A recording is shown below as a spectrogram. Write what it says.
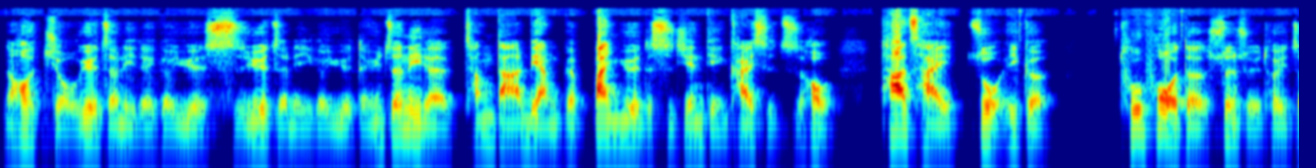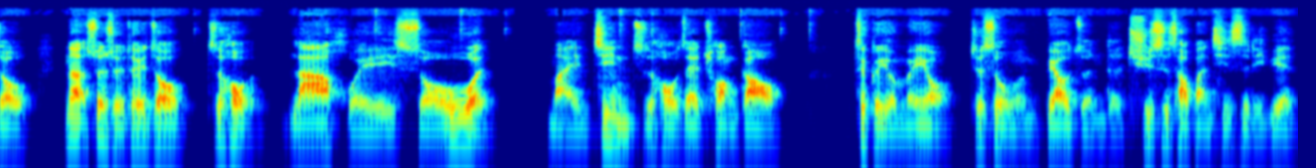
然后九月整理的一个月，十月整理一个月，等于整理了长达两个半月的时间点开始之后，它才做一个突破的顺水推舟。那顺水推舟之后拉回手稳，买进之后再创高，这个有没有就是我们标准的趋势操盘趋势里面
